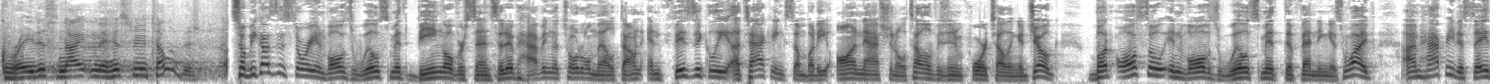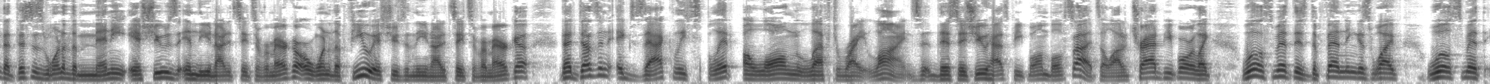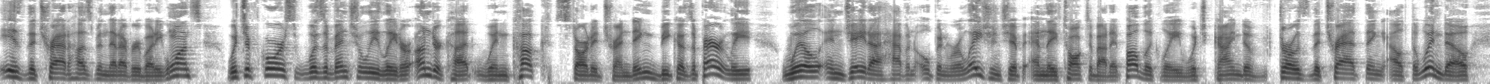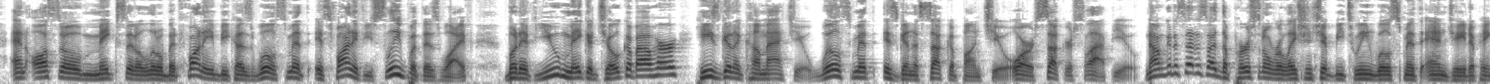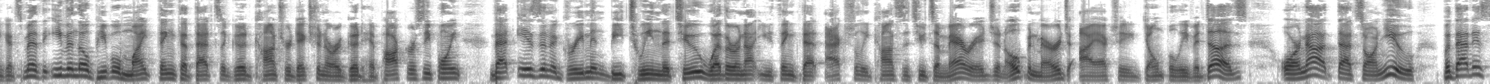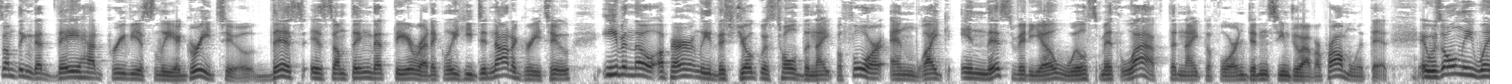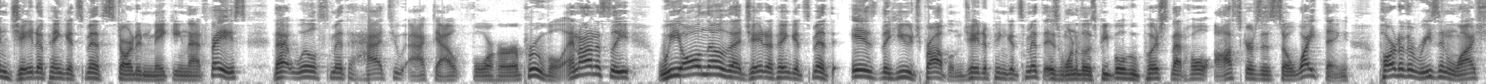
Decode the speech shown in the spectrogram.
greatest night in the history of television. So because this story involves Will Smith being oversensitive, having a total meltdown, and physically attacking somebody on national television for telling a joke, but also involves Will Smith defending his wife, I'm happy to say that this is one of the many issues in the United States of America, or one of the few issues in the United States of America that doesn't exactly split along left-right lines. This issue has people on both sides. A lot of trad people are like, Will Smith is defending his wife. Will Smith is the trad husband that everybody wants, which of course was eventually later undercut when Cuck started trending because apparently Will and Jada have an open relationship and they've talked about it publicly, which kind of throws the trad thing out the window and also makes it a little bit funny because Will Smith is fine if you sleep with his wife, but if you make a joke about her, he's gonna come at you. Will Smith is gonna sucker punch you or sucker slap you. Now I'm gonna set aside the personal relationship between Will Smith Jada Pinkett Smith, even though people might think that that's a good contradiction or a good hypocrisy point. That is an agreement between the two, whether or not you think that actually constitutes a marriage, an open marriage. I actually don't believe it does or not. That's on you but that is something that they had previously agreed to. This is something that theoretically he did not agree to, even though apparently this joke was told the night before, and like in this video, Will Smith laughed the night before and didn't seem to have a problem with it. It was only when Jada Pinkett Smith started making that face that Will Smith had to act out for her approval. And honestly, we all know that Jada Pinkett Smith is the huge problem. Jada Pinkett Smith is one of those people who pushed that whole Oscars is so white thing. Part of the reason why she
